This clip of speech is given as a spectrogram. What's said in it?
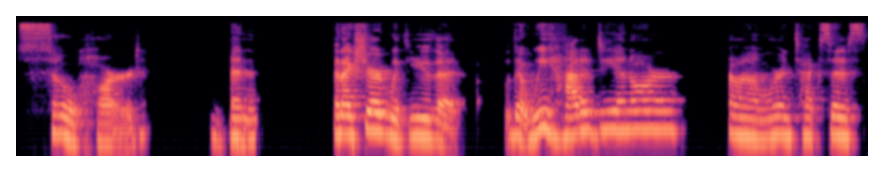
so hard, mm-hmm. and and I shared with you that that we had a DNR. Um, we're in Texas,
